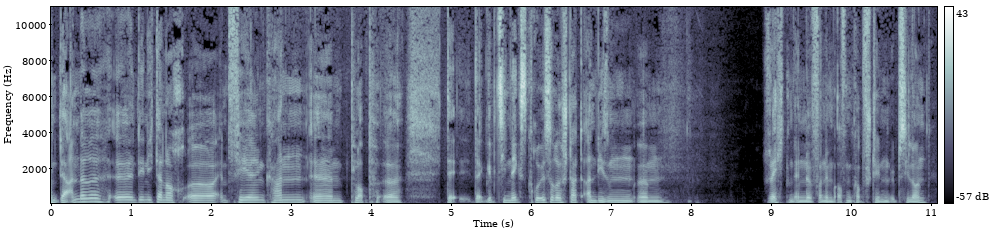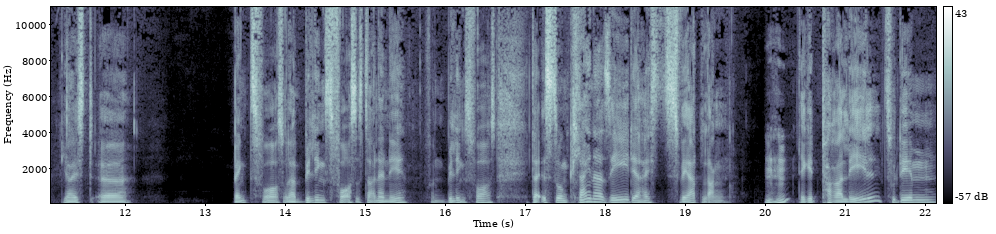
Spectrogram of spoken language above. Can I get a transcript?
Und der andere, äh, den ich da noch äh, empfehlen kann, ähm, Plop, äh, der, da gibt's die nächstgrößere Stadt an diesem ähm, rechten Ende von dem auf dem Kopf stehenden Y. Die heißt äh, Banksforce oder Billingsforce ist da in der Nähe von Billingsforce. Da ist so ein kleiner See, der heißt Zwertlang. Mhm. Der geht parallel zu dem,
